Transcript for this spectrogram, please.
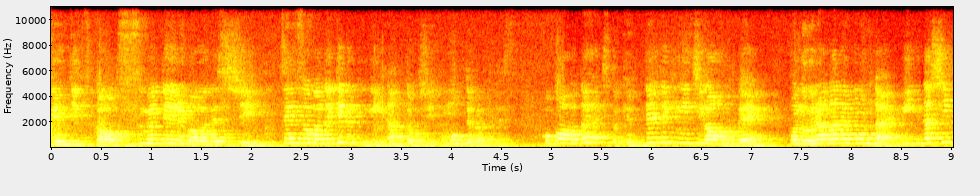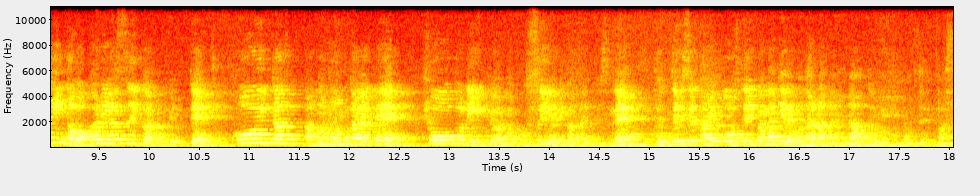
現実化を進めている側ですし戦争ができる国になってほしいと思ってるわけです。ここは私たちと決定的に違うのでこの裏金問題みんな市民が分かりやすいからといってこういったあの問題で票を取りに行くようなこすいやり方にですね徹底して対抗していかなければならないなというふうに思っています。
